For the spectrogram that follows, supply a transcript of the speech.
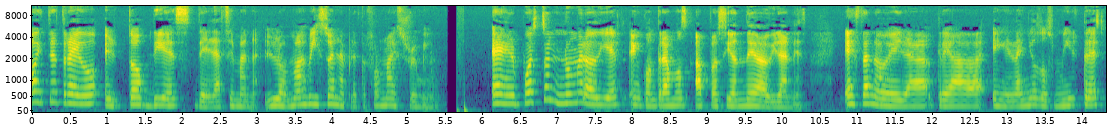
Hoy te traigo el top 10 de la semana, lo más visto en la plataforma de streaming. En el puesto número 10 encontramos A Pasión de Babilanes. Esta novela, creada en el año 2003,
